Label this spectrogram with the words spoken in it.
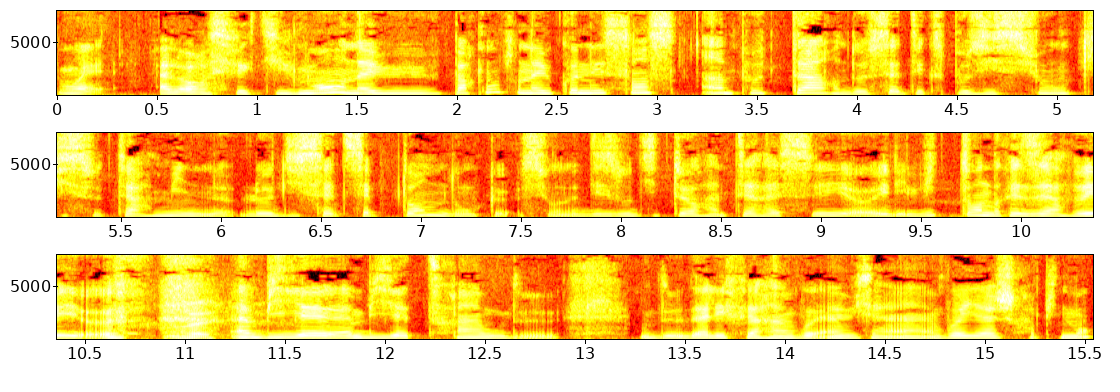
Ouais, alors effectivement, on a eu, par contre, on a eu connaissance un peu tard de cette exposition qui se termine le 17 septembre. Donc, euh, si on a des auditeurs intéressés, euh, il est vite temps de réserver euh, un billet, un billet de train ou de, d'aller faire un, un, voyage rapidement.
